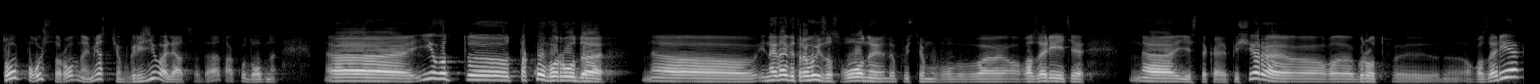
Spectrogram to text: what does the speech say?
то получится ровное место, чем в грязи валяться, да, так удобно. И вот такого рода иногда ветровые заслоны, допустим, в лазарете, Э, есть такая пещера, э, грот э, Лазаре,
